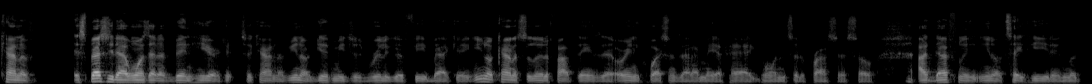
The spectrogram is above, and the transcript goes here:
kind of especially that ones that have been here to kind of you know give me just really good feedback and you know kind of solidify things that or any questions that I may have had going into the process. So I definitely you know take heed and look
